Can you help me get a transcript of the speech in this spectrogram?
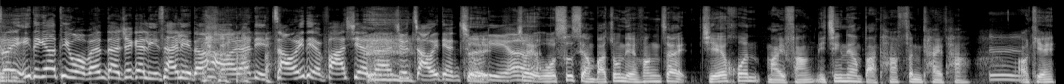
所以一定要听我们的这个理财理得好，那你早一点发现呢，就早一点处理。啊所以我是想把重点放在结婚买房，你尽量把它分开它。嗯，OK，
